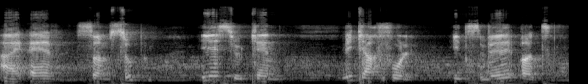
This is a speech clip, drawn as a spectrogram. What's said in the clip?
I have some soup? Yes, you can. Be careful, it's very hot.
